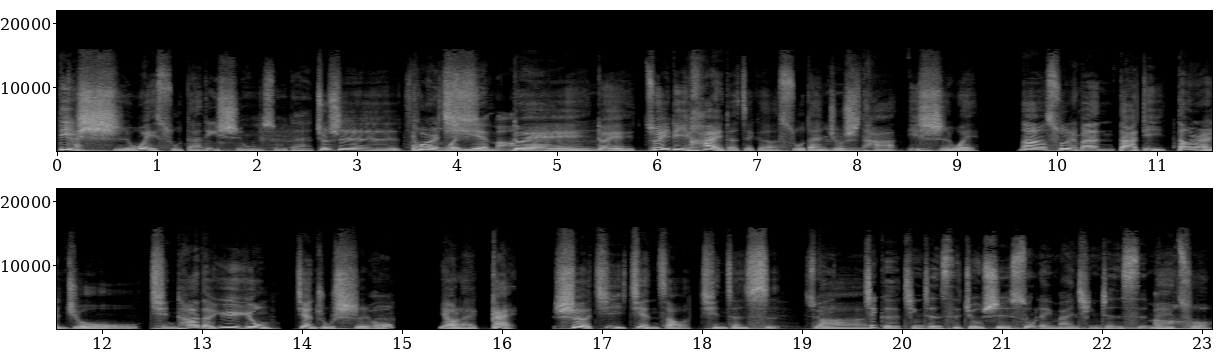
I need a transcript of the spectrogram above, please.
第十位苏丹，第十位苏丹就是丰功伟业嘛。对对，最厉害的这个苏丹就是他第十位。那苏里曼大帝当然就请他的御用建筑师哦，要来盖设计建造清真寺。所以这个清真寺就是苏雷曼清真寺嘛？没错。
